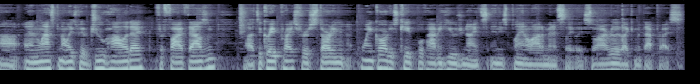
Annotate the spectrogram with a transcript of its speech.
Uh, and last but not least, we have Jrue Holiday for 5000 uh, It's a great price for a starting point guard who's capable of having huge nights, and he's playing a lot of minutes lately. So I really like him at that price.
